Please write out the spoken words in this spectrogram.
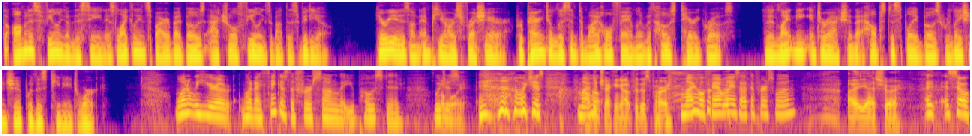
The ominous feeling of this scene is likely inspired by Bo's actual feelings about this video. Here he is on NPR's Fresh Air, preparing to listen to My Whole Family with host Terry Gross, an enlightening interaction that helps display Bo's relationship with his teenage work. Why don't we hear what I think is the first song that you posted, which Oh, is boy. which is my I'll be whole, checking out for this part. my whole family. Is that the first one? uh, yeah, sure. Uh, so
